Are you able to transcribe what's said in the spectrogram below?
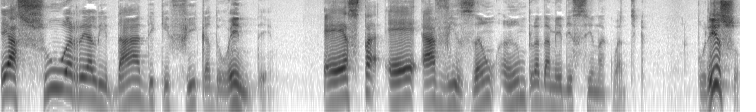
é a sua realidade que fica doente. Esta é a visão ampla da medicina quântica. Por isso,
